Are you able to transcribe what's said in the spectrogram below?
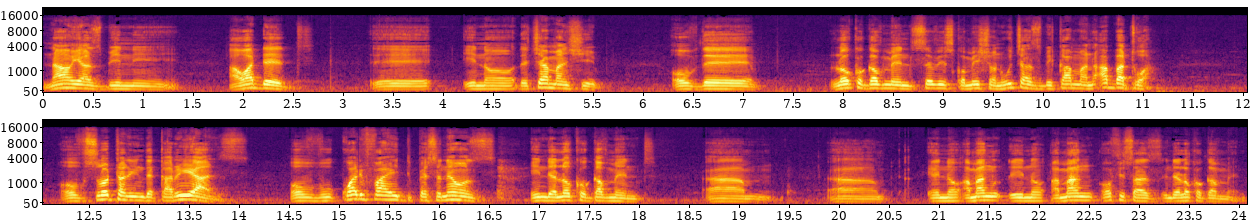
Now he has been uh, awarded, uh, you know, the chairmanship of the Local Government Service Commission, which has become an abattoir of slaughtering the careers of qualified personnel in the local government, um, um, you know, among, you know, among officers in the local government.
